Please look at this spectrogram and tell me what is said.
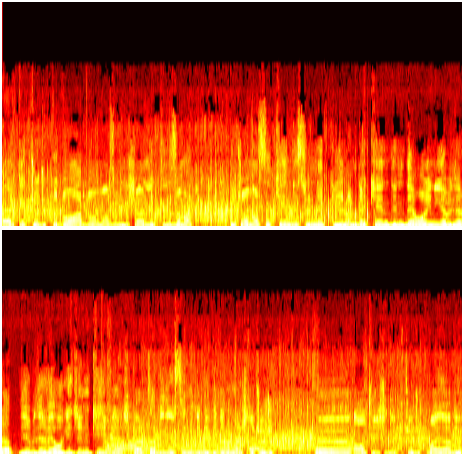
erkek çocukta doğar doğmaz bu işi hallettiğin zaman hiç olmazsa kendi sünnet düğününde kendin de oynayabilir, atlayabilir ve o gecenin keyfini çıkartabilirsin gibi bir durum var. İşte çocuk e, 6 yaşındaki çocuk bayağı bir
